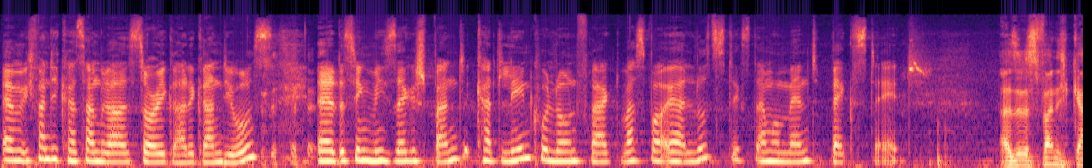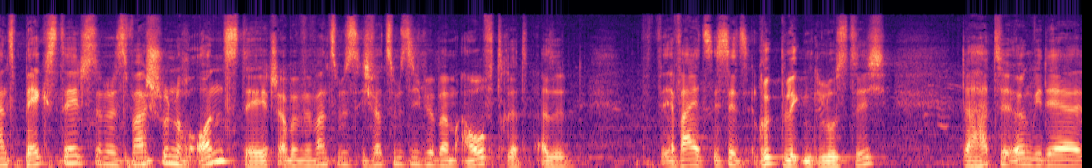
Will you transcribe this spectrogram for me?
Ähm, ich fand die Cassandra-Story gerade grandios. Äh, deswegen bin ich sehr gespannt. Kathleen Cologne fragt, was war euer lustigster Moment backstage? Also das war nicht ganz Backstage, sondern es war schon noch Onstage, aber wir waren ich war zumindest nicht mehr beim Auftritt. Also er war jetzt, ist jetzt rückblickend lustig da hatte irgendwie der,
